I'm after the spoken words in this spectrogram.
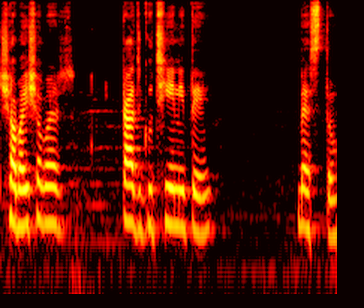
সবাই সবার কাজ গুছিয়ে নিতে ব্যস্ত।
